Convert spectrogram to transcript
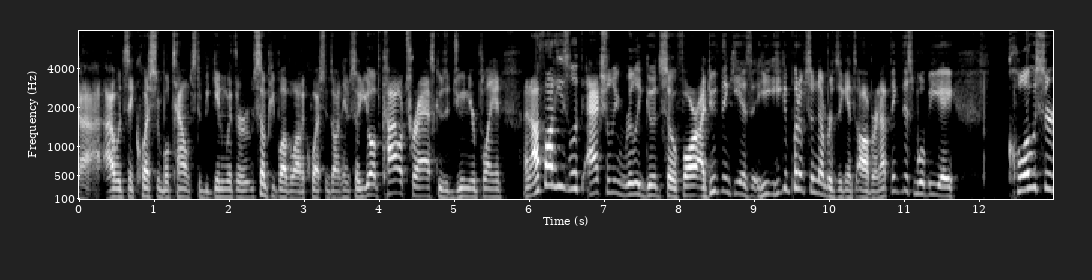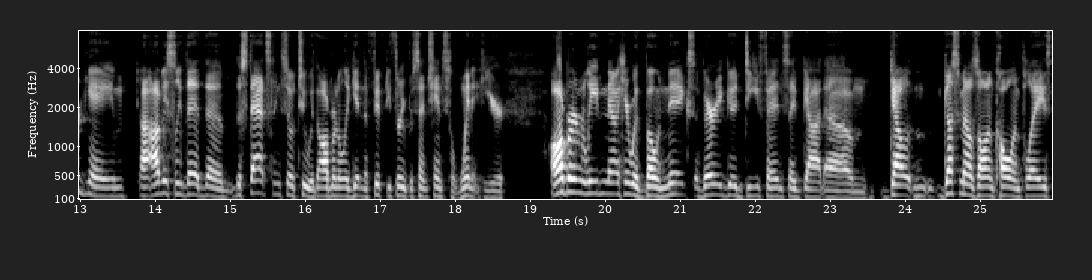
Uh, I would say questionable talents to begin with, or some people have a lot of questions on him. So you'll have Kyle Trask, who's a junior playing, and I thought he's looked actually really good so far. I do think he has he, he can put up some numbers against Auburn. I think this will be a closer game. Uh, obviously, the, the the stats think so too, with Auburn only getting a 53% chance to win it here. Auburn leading out here with Bo Nix, very good defense. They've got um, Gal- Gus Malzahn calling plays.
